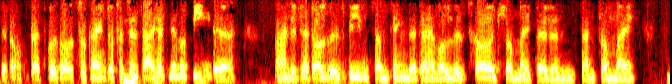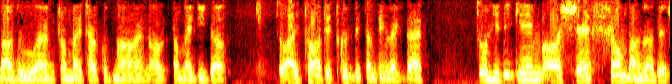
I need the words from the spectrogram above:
You know, that was also kind of a hmm. since I had never been there, and it had always been something that I have always heard from my parents and from my Dadu and from my Thakudma and all from my Diga. So I thought it could be something like that. So he became a chef from Bangladesh.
